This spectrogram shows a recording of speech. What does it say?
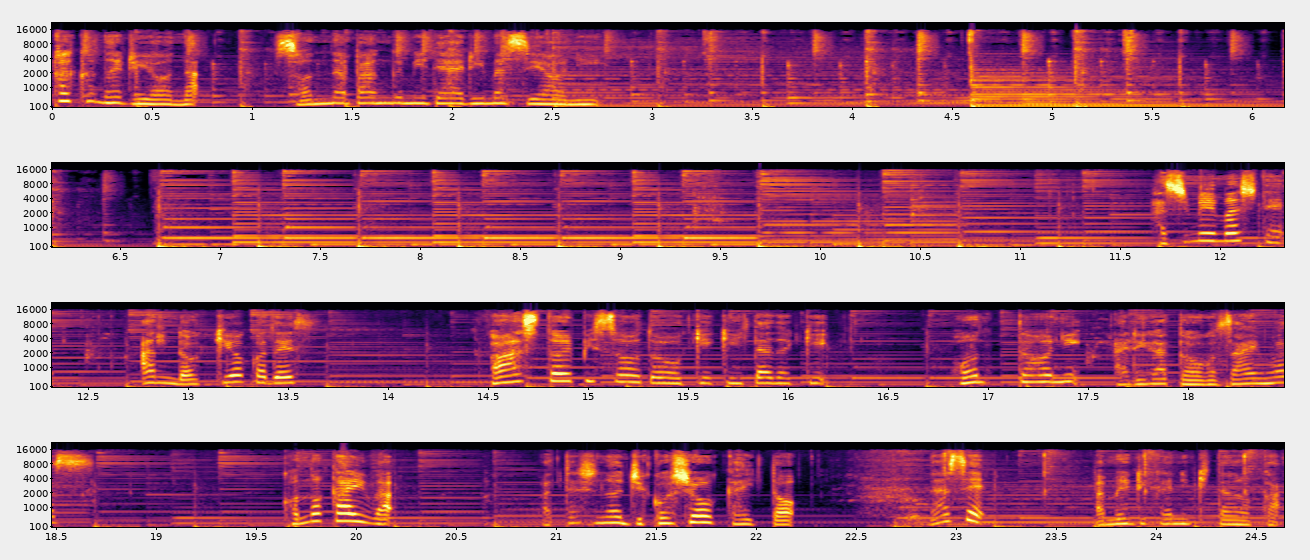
かくなるようなそんな番組でありますように。はじめまして安藤清子です。ファーストエピソードをお聞きいただき本当にありがとうございます。この回は私の自己紹介となぜアメリカに来たのか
